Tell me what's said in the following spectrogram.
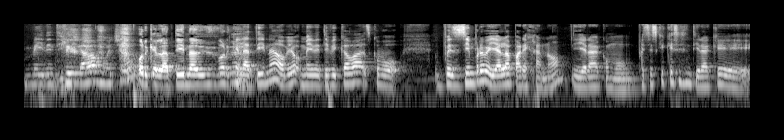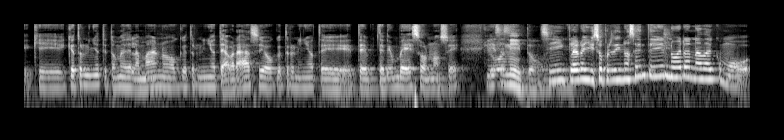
me identificaba mucho. Porque latina, dices. Porque latina, obvio, me identificaba, es como, pues siempre veía a la pareja, ¿no? Y era como, pues es que qué se sentirá que, que, que otro niño te tome de la mano, o que otro niño te abrace, o que otro niño te, te, te dé un beso, no sé. Qué esas- bonito. Sí, claro, y súper inocente, no era nada como...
